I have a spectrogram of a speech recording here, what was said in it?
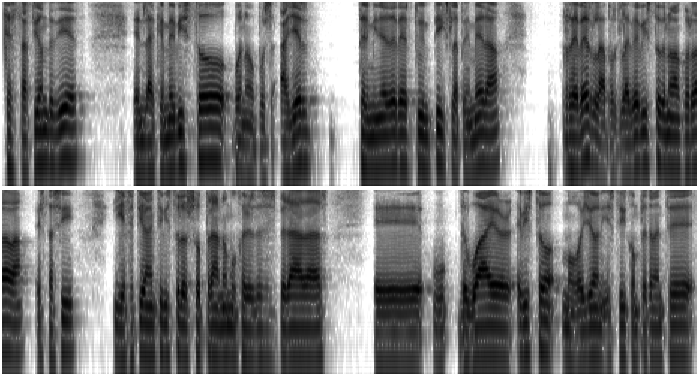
gestación de 10, en la que me he visto, bueno, pues ayer terminé de ver Twin Peaks, la primera, reverla, porque la había visto pero no me acordaba, esta sí, y efectivamente he visto Los Soprano, Mujeres Desesperadas, eh, The Wire, he visto mogollón y estoy completamente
